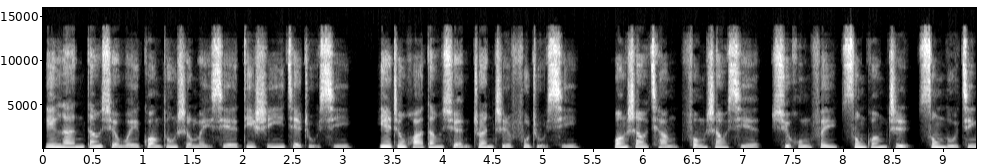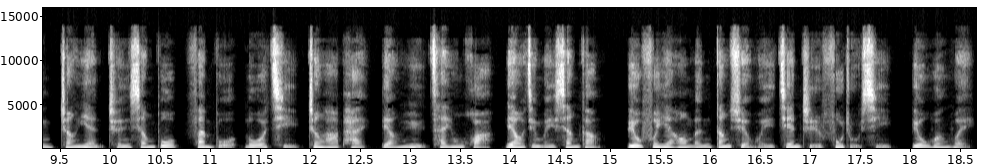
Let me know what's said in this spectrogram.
林兰当选为广东省美协第十一届主席，叶振华当选专职副主席。王少强、冯少协、许鸿飞、宋光志、宋路金、张燕、陈香波、范博、罗琦、郑阿派、梁宇、蔡雍华、廖景梅香港、刘富业澳门当选为兼职副主席，刘文伟、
